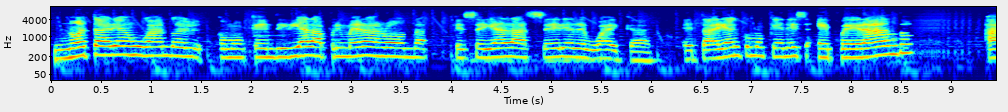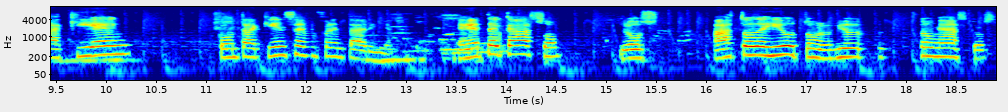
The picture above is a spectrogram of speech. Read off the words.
no estarían jugando como quien diría la primera ronda, que sería la serie de wild card. Estarían como quien dice esperando a quién ¿contra quién se enfrentaría? En este caso, los Astros de Houston, los Houston Astros,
